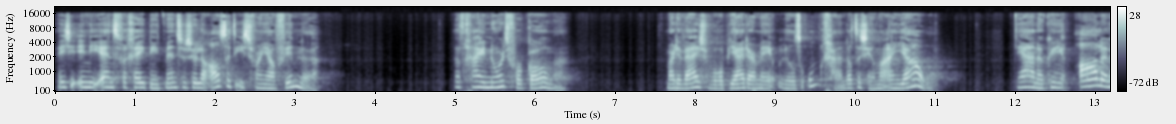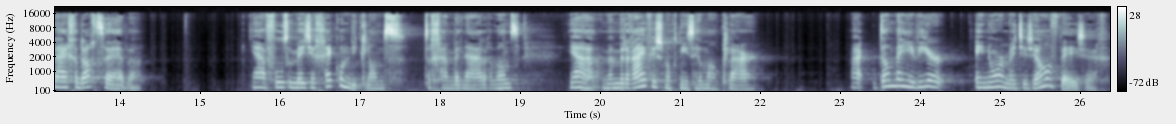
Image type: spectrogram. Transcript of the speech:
Weet je, in die end vergeet niet, mensen zullen altijd iets van jou vinden. Dat ga je nooit voorkomen. Maar de wijze waarop jij daarmee wilt omgaan, dat is helemaal aan jou. Ja, dan kun je allerlei gedachten hebben. Ja, voelt een beetje gek om die klant te gaan benaderen, want ja, mijn bedrijf is nog niet helemaal klaar. Maar dan ben je weer enorm met jezelf bezig.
